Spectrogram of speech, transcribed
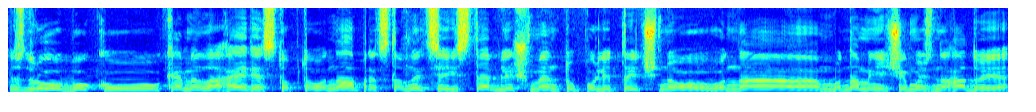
з другого боку, Кемела Герріс, тобто вона представниця істеблішменту політичного. Вона вона мені чимось нагадує е,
